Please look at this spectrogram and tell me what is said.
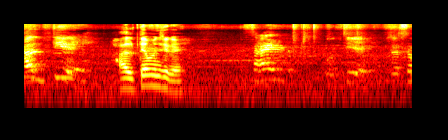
हलतीये. हालत्या म्हणजे काय? साईड होतीये जसं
